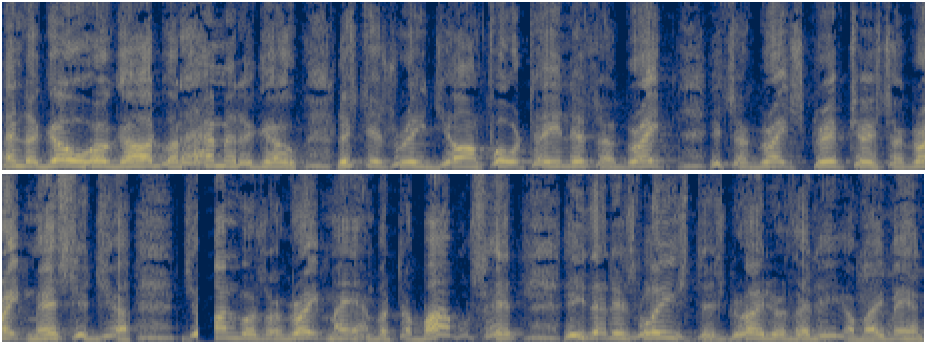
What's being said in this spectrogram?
and to go where God would have me to go. Let's just read John 14. It's a great, it's a great scripture. It's a great message. Uh, John was a great man, but the Bible said, He that is least is greater than him. Amen.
